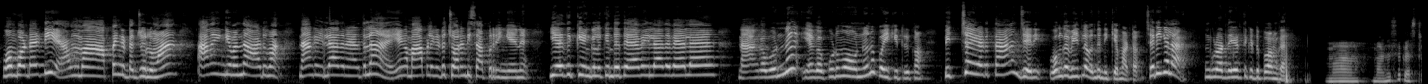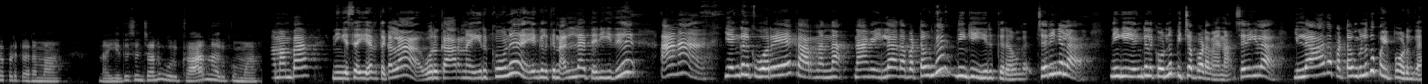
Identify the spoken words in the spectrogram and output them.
உன் பொண்டாட்டி அவன் மா- அப்பன்கிட்ட சொல்லுவான். அவன் இங்க வந்து ஆடுவான். நாங்க இல்லாத நேரத்துல எங்க மாப்பிள்ளை கிட்ட சுரண்டி சாப்பிடுறீங்கன்னு. எதுக்கு எங்களுக்கு இந்த தேவையில்லாத வேலை? நாங்க ஒண்ணு எங்க குடும்பம் ஒண்ணுன்னு போய்கிட்டு இருக்கோம். பிச்சை எடுத்தாலும் சரி உங்க வீட்ல வந்து நிக்க மாட்டோம். சரிங்களா? உங்களோட எடுத்துக்கிட்டு போங்க. மனசை கஷ்டப்படுத்தாதம்மா. நான் எது செஞ்சாலும் ஒரு காரணம் இருக்குமா? ஆமாம்பா நீங்க செய்யறதுக்கெல்லாம் ஒரு காரணம் இருக்கும்னு எங்களுக்கு நல்லா தெரியுது. ஆனா எங்களுக்கு ஒரே காரணம் தான் நாங்க இல்லாதப்பட்டவங்க நீங்க இருக்கிறவங்க. சரிங்களா? நீங்க எங்களுக்கு ஒண்ணு பிச்சை போட வேணாம். சரிங்களா? இல்லாதப்பட்டவங்களுக்கு போய் போடுங்க.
